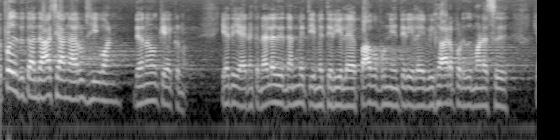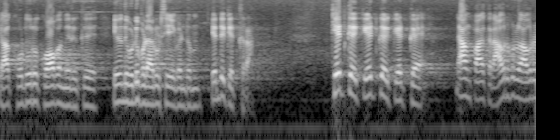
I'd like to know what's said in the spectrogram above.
எப்போ இந்த அந்த ஆசையான அருள் செய்வான்? தினமும் கேட்கணும். எது எனக்கு நல்லது நன்மை தீமை தெரியல பாவ புண்ணியம் தெரியல விகாரப்படுது மனசு. யா கொடூர கோபம் இருக்கு இருந்து விடுபட அருள் செய்ய வேண்டும் என்று கேட்கிறான். கேட்க கேட்க கேட்க நான் பார்க்குறேன். அவர்கள் அவர்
